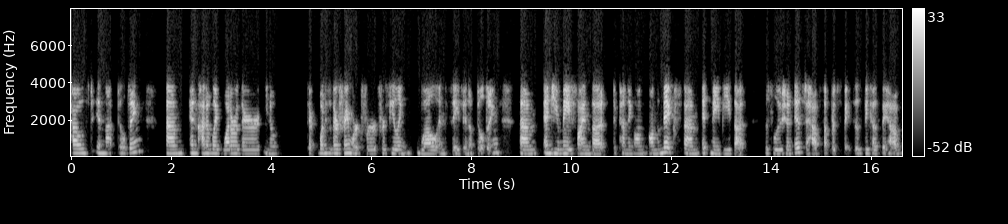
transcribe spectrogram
housed in that building? Um, and kind of like what are their, you know, their, what is their framework for, for feeling well and safe in a building? Um, and you may find that depending on, on the mix, um, it may be that the solution is to have separate spaces because they have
